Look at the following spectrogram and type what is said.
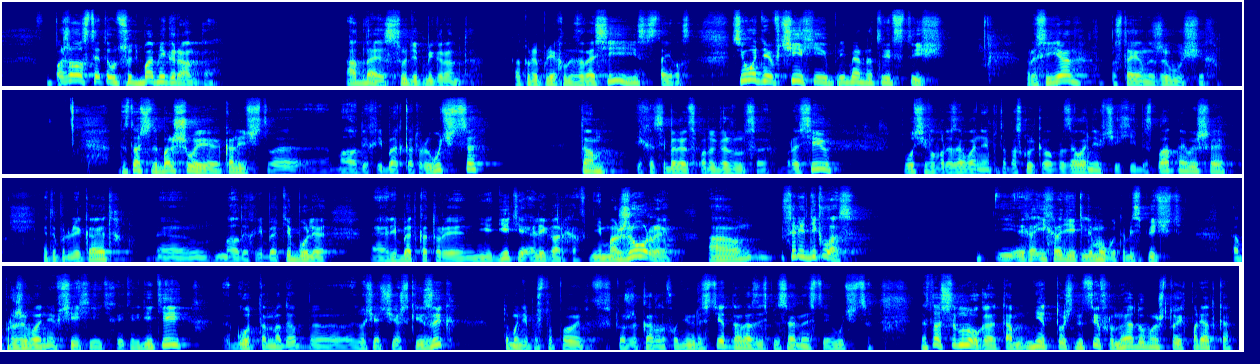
Пожалуйста, это вот судьба мигранта. Одна из судеб мигранта который приехал из России и состоялся. Сегодня в Чехии примерно 30 тысяч россиян, постоянно живущих. Достаточно большое количество э, молодых ребят, которые учатся там, их собираются потом вернуться в Россию, получив образование, поскольку образование в Чехии бесплатное высшее, это привлекает э, молодых ребят, тем более э, ребят, которые не дети олигархов, не мажоры, а средний класс – и их родители могут обеспечить там, проживание в Чехии этих, этих детей. Год там надо э, изучать чешский язык, потом они поступают в тот же Карлов университет на разные специальности и учатся. Достаточно много, там нет точной цифры, но я думаю, что их порядка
